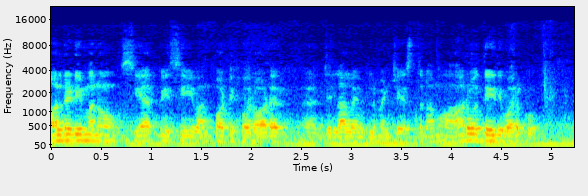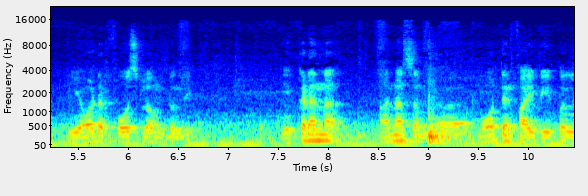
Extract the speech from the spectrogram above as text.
ఆల్రెడీ మనం CrPC one forty four order జిల్లాలో ఇంప్లిమెంట్ చేస్తున్నాము. ఆరో తేదీ వరకు ఈ ఆర్డర్ పోస్ట్లో ఉంటుంది. ఎక్కడన్నా అన్అసం మోర్ దెన్ ఫైవ్ పీపుల్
